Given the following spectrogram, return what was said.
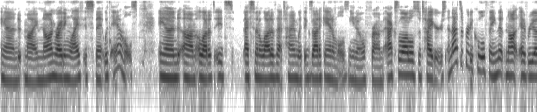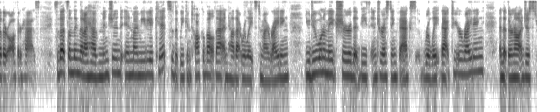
and my non-writing life is spent with animals. And um, a lot of it's I've spent a lot of that time with exotic animals, you know, from axolotls to tigers. And that's a pretty cool thing that not every other author has. So that's something that I have mentioned in my media kit so that we can talk about that and how that relates to my writing. You do want to make sure that these interesting facts relate back to your writing and that they're not just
